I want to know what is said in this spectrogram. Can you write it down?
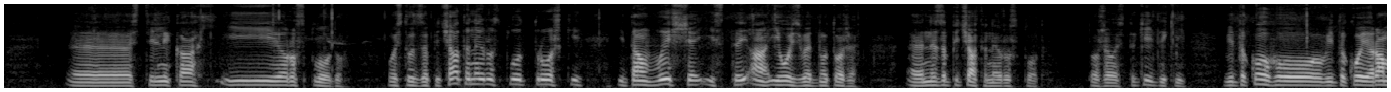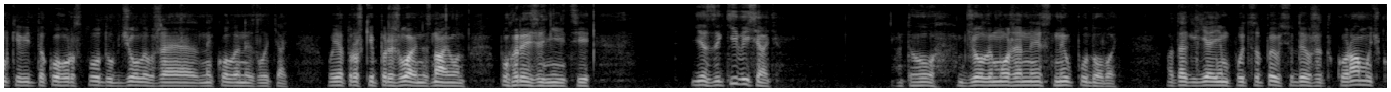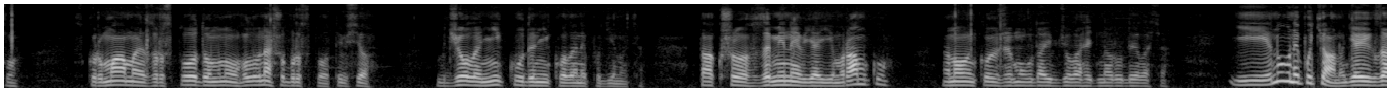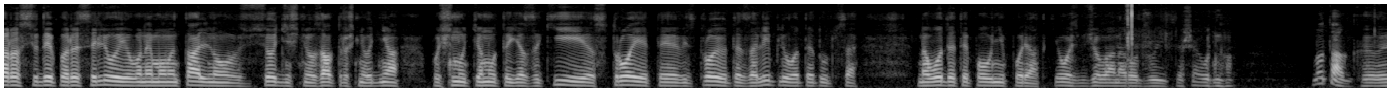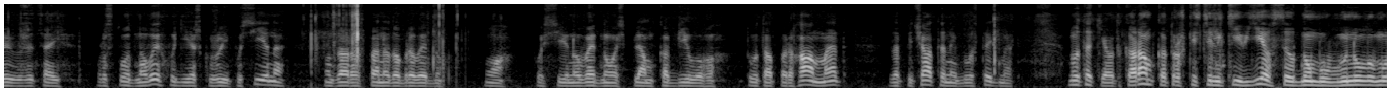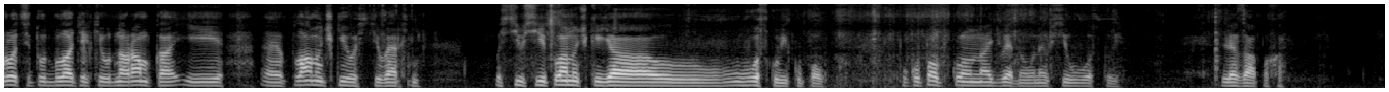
е, стільниках і розплоду. Ось тут запечатаний розплод трошки, і там вище і сти... А, і ось видно теж е, незапечатаний розплод. Теж ось такий такий. Від такого, від такої рамки, від такого розплоду бджоли вже ніколи не злетять. Бо я трошки переживаю, не знаю, вон погризені ці язики висять, то бджоли може не, не вподобать. А так як я їм поцепив сюди вже таку рамочку з кормами, з розплодом, ну головне, щоб розплод і все. Бджоли нікуди ніколи не подінуться. Так що замінив я їм рамку. На новенької вже молода і бджола геть народилася. І ну, вони потягнуть. Я їх зараз сюди переселю і вони моментально з сьогоднішнього, завтрашнього дня почнуть тягнути язики, строїти, відстроювати, заліплювати тут все, наводити повні порядки. Ось бджола народжується ще одна. Ну так, е, вже цей розплод на виході, я ж кажу, і посіяне. От зараз, певно, добре видно. О, посіяно видно ось плямка білого. Тут пергам, мед, запечатаний, блистить мед. Ну таке, от така рамка, трошки стільників є. Все одному в минулому році тут була тільки одна рамка і е, планочки ось ці верхні. Ось ці всі планочки я у воскові купав. Покупав, такого навіть видно, вони всі у воскові для запаха.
